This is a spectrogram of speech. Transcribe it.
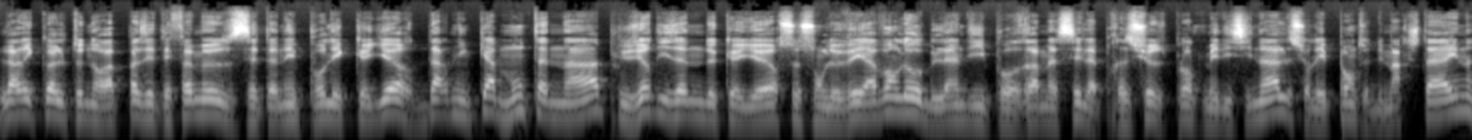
La récolte n'aura pas été fameuse cette année pour les cueilleurs d'Arnica Montana. Plusieurs dizaines de cueilleurs se sont levés avant l'aube lundi pour ramasser la précieuse plante médicinale sur les pentes du Markstein,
